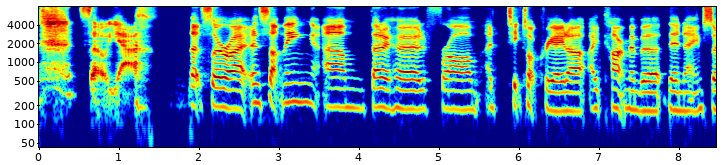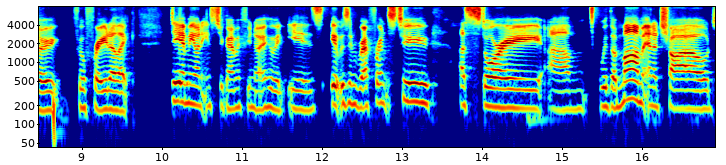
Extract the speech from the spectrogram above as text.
so, yeah. That's so right. And something um, that I heard from a TikTok creator, I can't remember their name. So feel free to like DM me on Instagram if you know who it is. It was in reference to a story um, with a mum and a child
